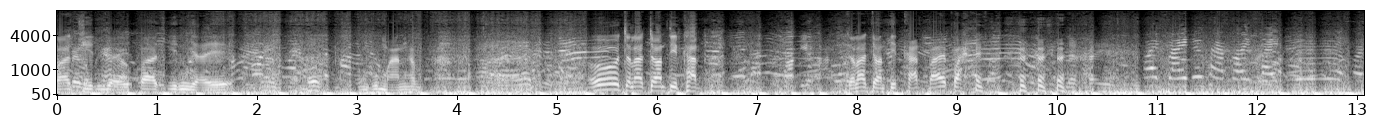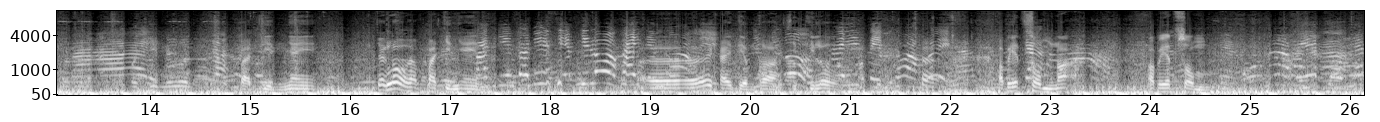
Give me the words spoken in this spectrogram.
ปลาจีนใหญ่ปลาจีนใหญ่ของกุมารครับ โอ้จราจรติดขัด จราจรติดขัดไปไปค่อยไปเด้อค่ะค่อยไปเด้อค่อยไปจ้ะปลาจีนใหญ่ จักโลครับปลาจีนใหญ่ปลาจีนตัวนี้10กิโลใครเอเต็มท้องอใครเตรียมทอง10กิโล ใครเต็มท้องเลยเอาไปเฮ็ดสมเนาะเอาไปเฮ็ดสมห้าเมตรเลยนะ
